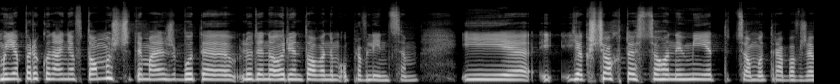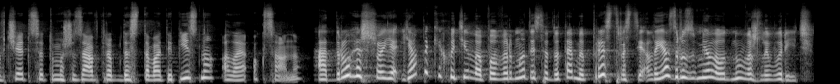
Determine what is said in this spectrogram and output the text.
моє переконання в тому, що ти маєш бути людиноорієнтованим управлінцем. І якщо хтось цього не вміє, то цьому треба вже вчитися, тому що завтра буде ставати пізно, але Оксана. А друге, що я я таки хотіла повернутися до теми пристрасті, але я зрозуміла одну важливу річ.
